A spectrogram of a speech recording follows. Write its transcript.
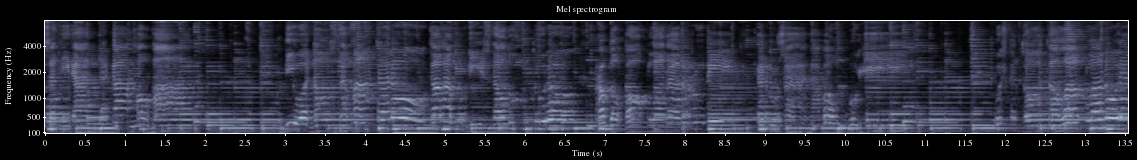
s'ha tirat de cap al mar. De Rubí, que arrossegava un pollí. Busquen tota la planura,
